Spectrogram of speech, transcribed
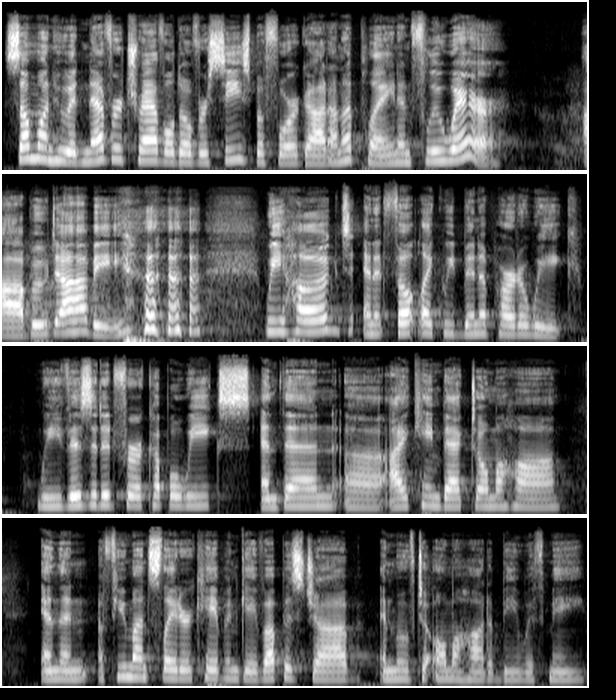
someone who had never traveled overseas before got on a plane and flew where? Abu Dhabi. we hugged, and it felt like we'd been apart a week. We visited for a couple weeks, and then uh, I came back to Omaha. And then a few months later, Kaben gave up his job and moved to Omaha to be with me.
